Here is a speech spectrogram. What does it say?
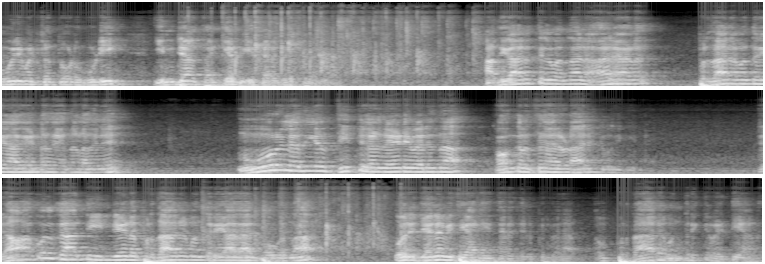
ഭൂരിപക്ഷത്തോടു കൂടി ഇന്ത്യ സഖ്യം ഈ തെരഞ്ഞെടുപ്പിൽ അധികാരത്തിൽ വന്നാൽ ആരാണ് പ്രധാനമന്ത്രിയാകേണ്ടത് എന്നുള്ളതിന് നൂറിലധികം സീറ്റുകൾ നേടി വരുന്ന കോൺഗ്രസുകാരോട് ആരും ചോദിക്കില്ല രാഹുൽ ഗാന്ധി ഇന്ത്യയുടെ പ്രധാനമന്ത്രിയാകാൻ പോകുന്ന ഒരു ജനവിധിയാണ് ഈ തെരഞ്ഞെടുപ്പിൽ വരാൻ പ്രധാനമന്ത്രിക്ക് വേണ്ടിയാണ്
